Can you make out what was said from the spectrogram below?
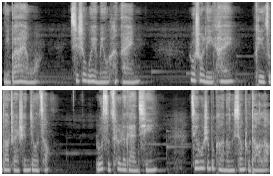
你不爱我，其实我也没有很爱你。若说离开，可以做到转身就走，如此脆弱的感情。几乎是不可能相处到老，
